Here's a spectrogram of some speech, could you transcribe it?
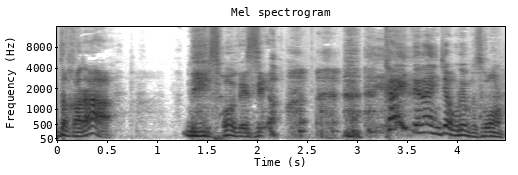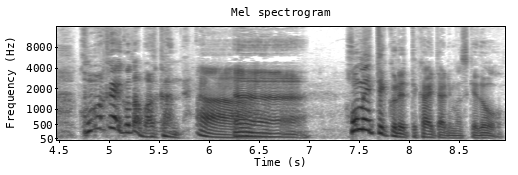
だから、瞑想ですよ。書いてないんじゃ俺もその、細かいことはわかんない。あうん。褒めてくれって書いてありますけど、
